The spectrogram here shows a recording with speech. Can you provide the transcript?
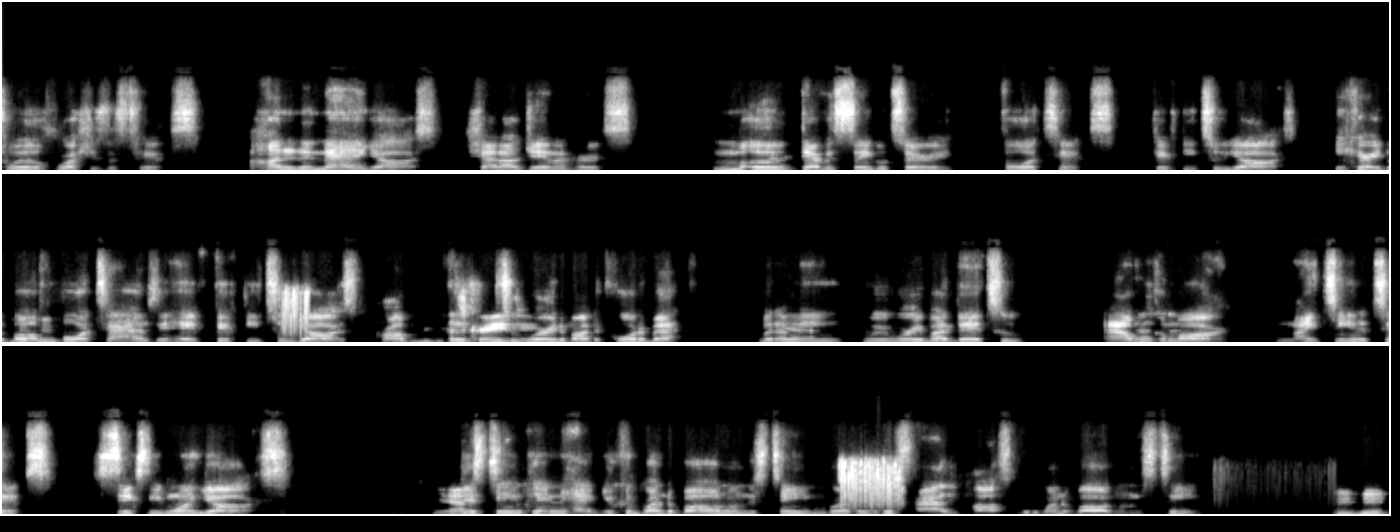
12 rushes attempts, 109 yards, Shout out Jalen Hurts. Uh, Devin Singletary, four attempts, 52 yards. He carried the ball mm-hmm. four times and had 52 yards, probably because he's too worried about the quarterback. But yeah. I mean, we're worried about that too. Alvin Kamara, 19 attempts, 61 mm-hmm. yards. Yeah. This team can have you can run the ball on this team, brother. It's highly possible to run the ball on this team. Mm-hmm.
